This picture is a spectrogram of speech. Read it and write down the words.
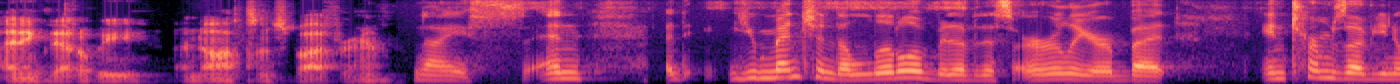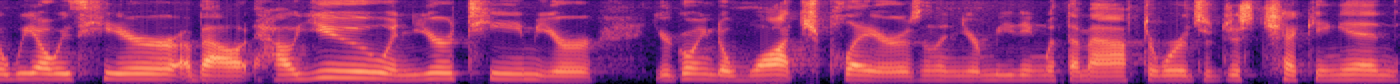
I think that'll be an awesome spot for him. Nice. And uh, you mentioned a little bit of this earlier, but in terms of you know we always hear about how you and your team you're you're going to watch players and then you're meeting with them afterwards or just checking in.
